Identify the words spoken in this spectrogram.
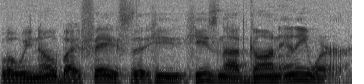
Well, we know by faith that he, he's not gone anywhere.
